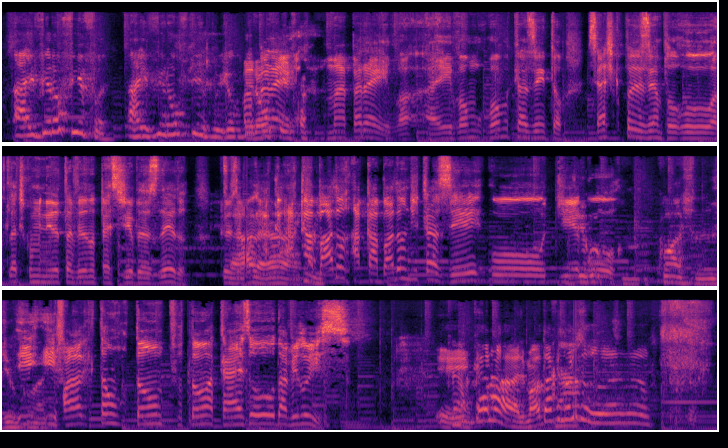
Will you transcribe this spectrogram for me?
Aí virou FIFA. Aí virou FIFA o jogo. Mas peraí, mas peraí, aí vamos, vamos trazer então. Você acha que, por exemplo, o Atlético Mineiro tá virando PSG brasileiro? Por exemplo, ah, acabaram, acabaram de trazer o Diego, Diego Costa, né? Diego e, Costa. e falaram que estão tão, tão atrás do Davi Luiz. Ei, caralho, mas o Davi Luiz.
